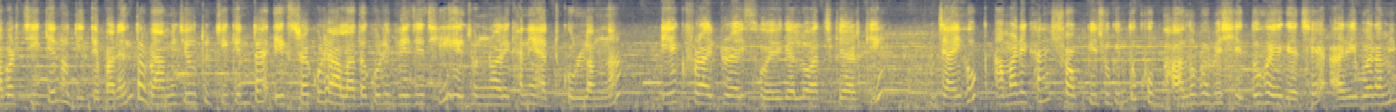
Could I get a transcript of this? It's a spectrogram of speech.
আবার চিকেনও দিতে পারেন। তবে আমি যেহেতু চিকেনটা এক্সট্রা করে আলাদা করে ভেজেছি, এজন্য আর এখানে অ্যাড করলাম না। এগ ফ্রাইড রাইস হয়ে গেল আজকে আর কি। যাই হোক, আমার এখানে সব কিছু কিন্তু খুব ভালোভাবে সেদ্ধ হয়ে গেছে। আর এবার আমি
